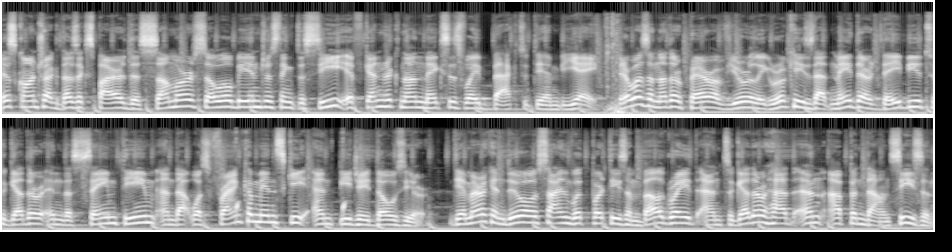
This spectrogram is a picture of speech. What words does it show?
His contract does expire this summer, so it will be interesting to see if Kendrick Nunn makes his way back to the NBA. There was another pair of EuroLeague rookies that made their debut together in the same team, and that was Frank Kaminsky and PJ Dozier. The American duo signed with Partizan Belgrade and together had an up and down season.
